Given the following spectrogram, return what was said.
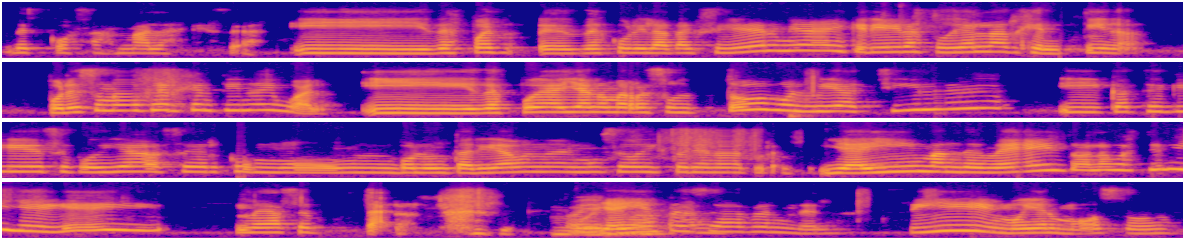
de cosas malas que sean. Y después eh, descubrí la taxidermia y quería ir a estudiar la Argentina. Por eso me fui a Argentina igual. Y después allá no me resultó, volví a Chile y caché que se podía hacer como un voluntariado en el Museo de Historia Natural. Y ahí mandé mail, toda la cuestión, y llegué y me aceptaron. Y ahí empecé a aprender. Sí, muy hermoso.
